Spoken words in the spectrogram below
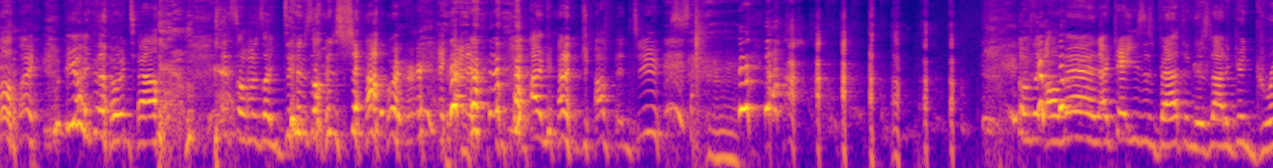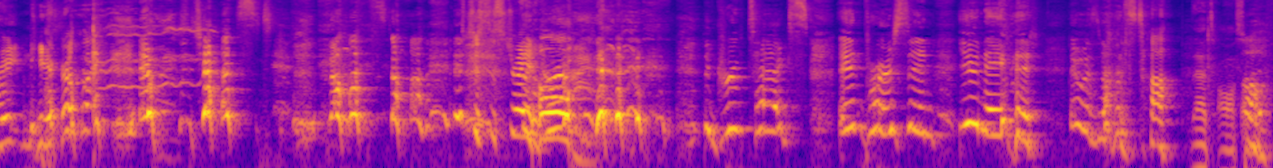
I'm like, we go to the hotel. and someone's like, dibs on shower. I gotta, I gotta drop a deuce. I was like, oh man, I can't use this bathroom. There's not a good grate in here. Like, it was just nonstop. It's just a straight hole. the group text, in person, you name it. It was nonstop. That's awesome. Oh,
